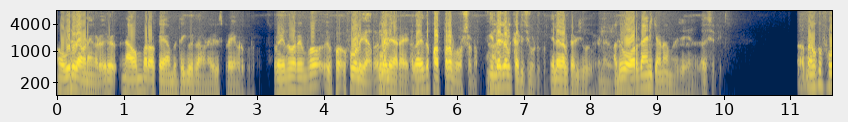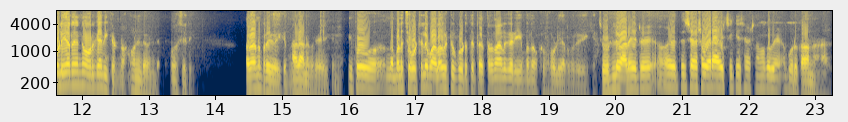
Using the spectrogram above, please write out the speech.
ഒരു തവണയും കൂടെ ഒരു നവംബർ ഒക്കെ ആകുമ്പോഴത്തേക്ക് ഒരു തവണ ഒരു സ്പ്രേ കൂടെ കൊടുക്കും. സ്പ്രേ എന്ന് പറയുമ്പോൾ ഫോളിയാർ പോളിയറായിട്ട് അതായത് പത്രപോഷണം. ഇലകൾ കടിച്ചു കൊടുക്കും ഇലകൾ കടിച്ചു കൊടുക്കും. അത് ഓർഗാനിക് ആണ് നമ്മൾ ചെയ്യുന്നത്. ശരി. നമുക്ക് ഫോളിയർ തന്നെ ഓർഗാനിക് ഉണ്ടോ? ഉണ്ട് ഉണ്ട്. ഓ ശരി. അതാണ് പ്രയോഗിക്കുന്നത്. അതാണ് പ്രയോഗിക്കുന്നത്. ഇപ്പോൾ നമ്മൾ ചോട്ടിൽ വളമിട്ട് കൊടുത്തിട്ട് എത്ര നാൾ കഴിയുമ്പോൾ നമുക്ക് ഫോളിയർ പ്രയോഗിക്കാം? ചൂട്ടിൽ വളയിട്ട് എടുത്ത ശേഷം ഒരാഴ്ചയ്ക്ക് ശേഷം നമുക്ക് കൊടുക്കാവുന്നതാണ് അത്.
